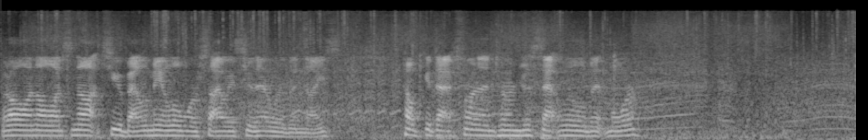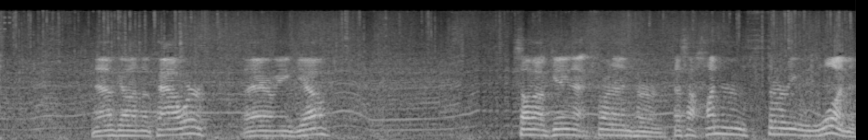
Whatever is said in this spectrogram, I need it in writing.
But all in all, it's not too bad. Maybe a little more sideways through there would have been nice. Help get that front end turn just that little bit more. Now got the power. There we go. It's all about getting that front end turn. That's 131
